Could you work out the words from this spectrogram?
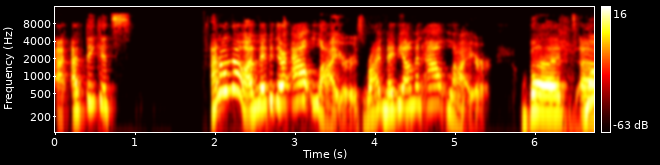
I, I think it's I don't know. Maybe they're outliers, right? Maybe I'm an outlier. But uh, no,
